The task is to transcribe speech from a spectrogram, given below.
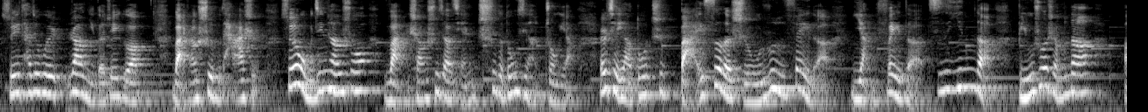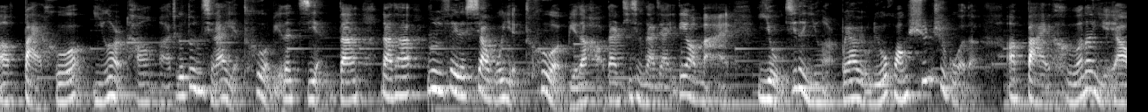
所以它就会让你的这个晚上睡不踏实。所以我们经常说，晚上睡觉前吃的东西很重要，而且要多吃白色的食物，润肺的、养肺的、滋阴的。比如说什么呢？啊，百合银耳汤啊，这个炖起来也特别的简单，那它润肺的效果也特别的好。但是提醒大家，一定要买有机的银耳，不要有硫磺熏制过的。啊，百合呢也要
